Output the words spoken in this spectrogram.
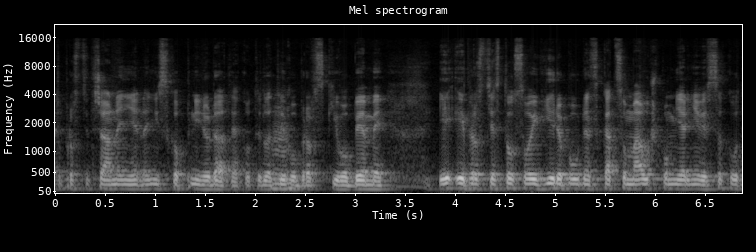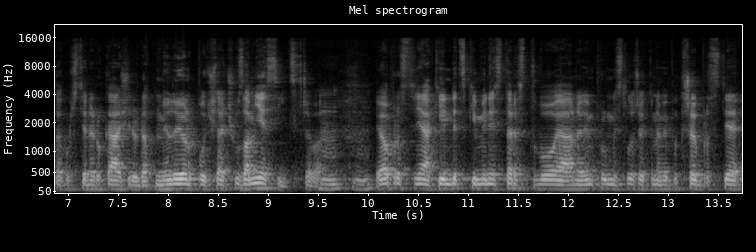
to prostě třeba není, není schopný dodat, jako tyhle ty hmm. obrovský objemy i, i prostě s tou svojí výrobou dneska, co má už poměrně vysokou, tak prostě nedokáže dodat milion počítačů za měsíc třeba. Mm, mm. Jo, prostě nějaký indický ministerstvo, já nevím, průmyslu řekne, my potřebujeme prostě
